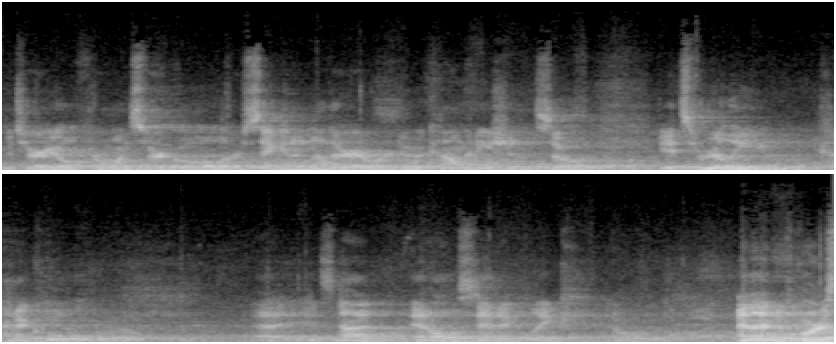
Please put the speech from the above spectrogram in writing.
material for one circle or sing in another or do a combination. So it's really kind of cool. Uh, it's not at all static like. And then, of course,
